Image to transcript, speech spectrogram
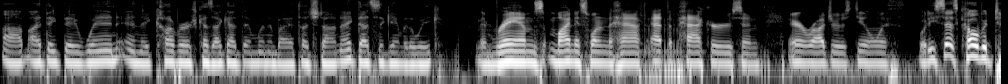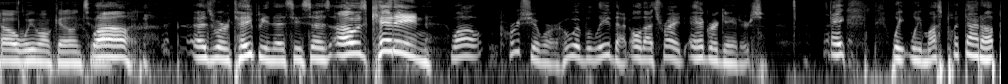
Um, I think they win and they cover because I got them winning by a touchdown. I think that's the game of the week. And Rams minus one and a half at the Packers, and Aaron Rodgers dealing with what he says COVID toe. We won't go into well, that. Well, as we're taping this, he says, "I was kidding." Well, of course you were. Who would believe that? Oh, that's right, aggregators. Hey, we we must put that up.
